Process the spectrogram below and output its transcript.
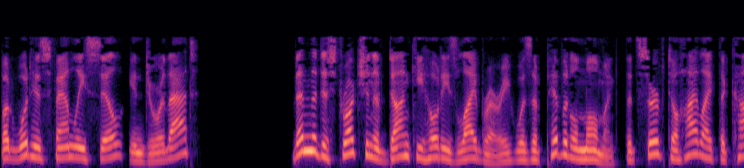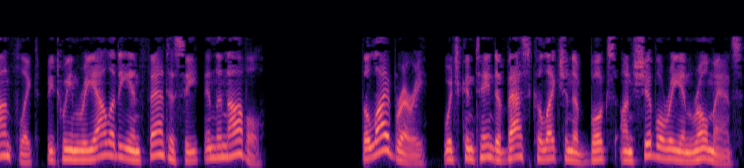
But would his family still endure that? Then the destruction of Don Quixote's library was a pivotal moment that served to highlight the conflict between reality and fantasy in the novel. The library, which contained a vast collection of books on chivalry and romance,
